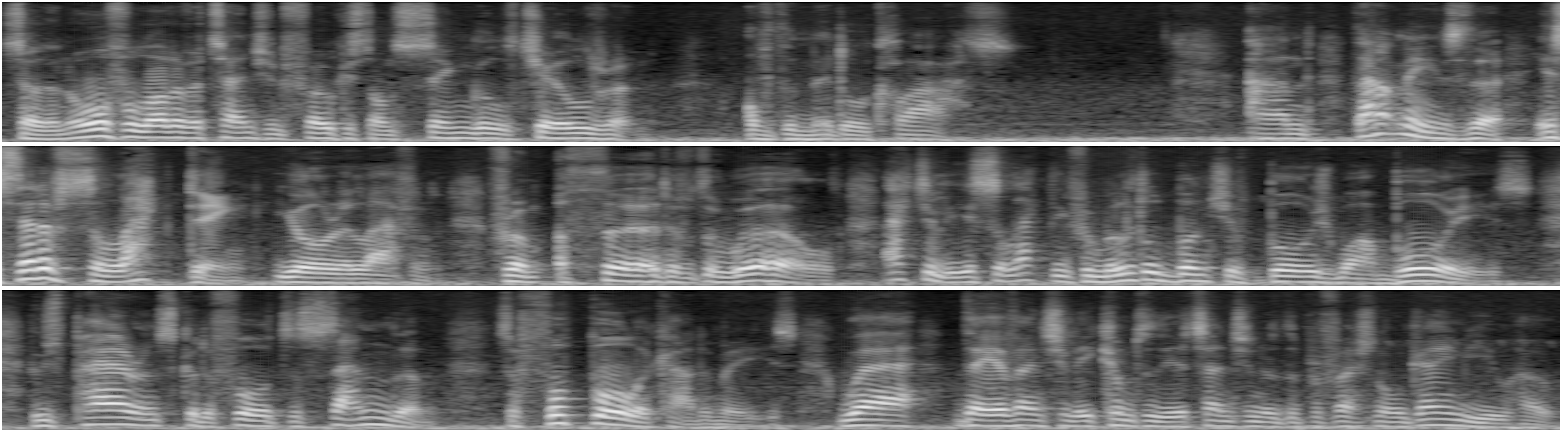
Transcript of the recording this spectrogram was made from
So an awful lot of attention focused on single children of the middle class. And that means that instead of selecting your 11 from a third of the world, actually you're selecting from a little bunch of bourgeois boys whose parents could afford to send them to football academies where they eventually come to the attention of the professional game, you hope.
